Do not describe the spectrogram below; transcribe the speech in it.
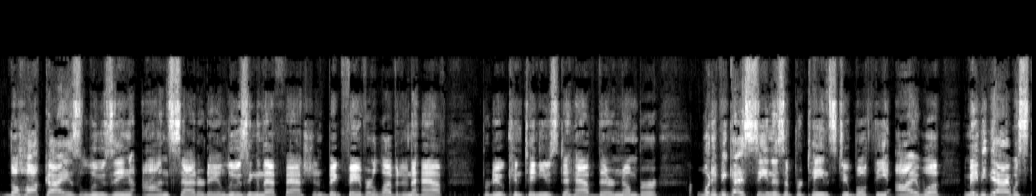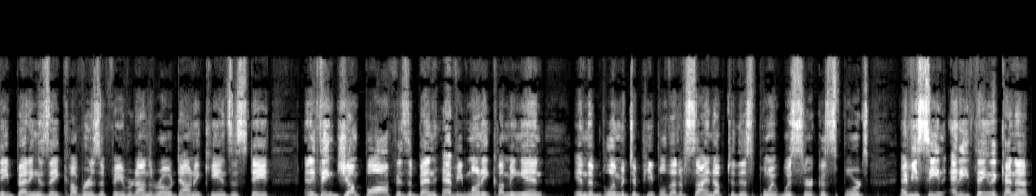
the Hawkeyes losing on Saturday losing in that fashion, big favor, 11 and a half. Purdue continues to have their number. What have you guys seen as it pertains to both the Iowa maybe the Iowa State betting as they cover as a favorite on the road down in Kansas State? Anything jump off? Has it been heavy money coming in in the limited people that have signed up to this point with Circa Sports? Have you seen anything that kind of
